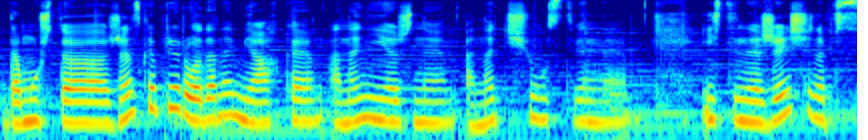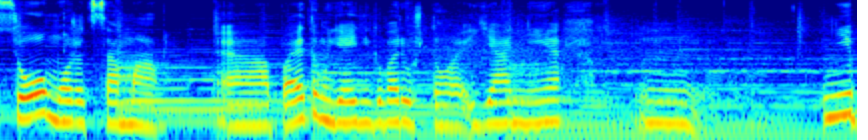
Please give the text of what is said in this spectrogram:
потому что женская природа, она мягкая, она нежная, она чувственная. Истинная женщина все может сама, э, поэтому я и не говорю, что я не не,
